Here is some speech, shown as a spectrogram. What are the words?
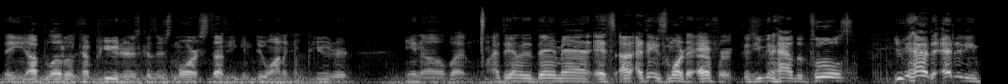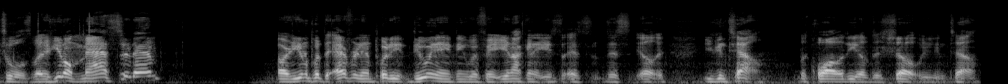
They upload computers because there's more stuff you can do on a computer. You know, but at the end of the day, man, it's I think it's more the effort because you can have the tools you can have the editing tools, but if you don't master them, or you don't put the effort in putting doing anything with it, you're not gonna. It's, it's this. You can tell the quality of the show. You can tell.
